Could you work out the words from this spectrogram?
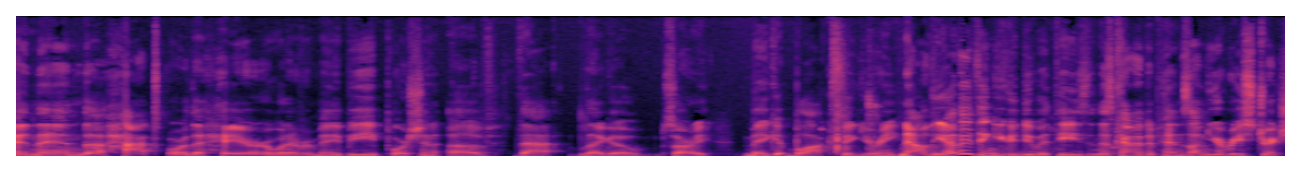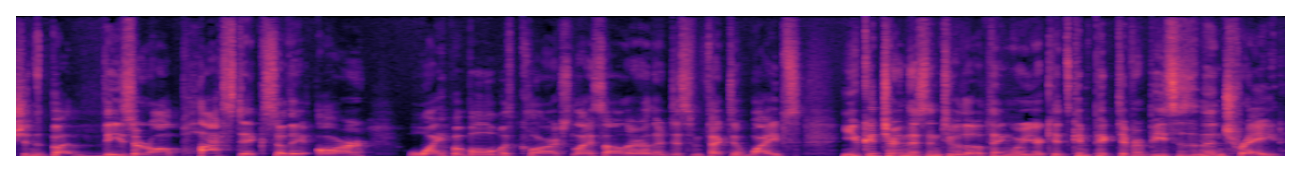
and then the hat or the hair or whatever it may be portion of that Lego, sorry, Make It Block figurine. Now, the other thing you could do with these, and this kind of depends on your restrictions, but these are all plastic, so they are wipeable with Clorox, Lysol, or other disinfectant wipes. You could turn this into a little thing where your kids can pick different pieces and then trade.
